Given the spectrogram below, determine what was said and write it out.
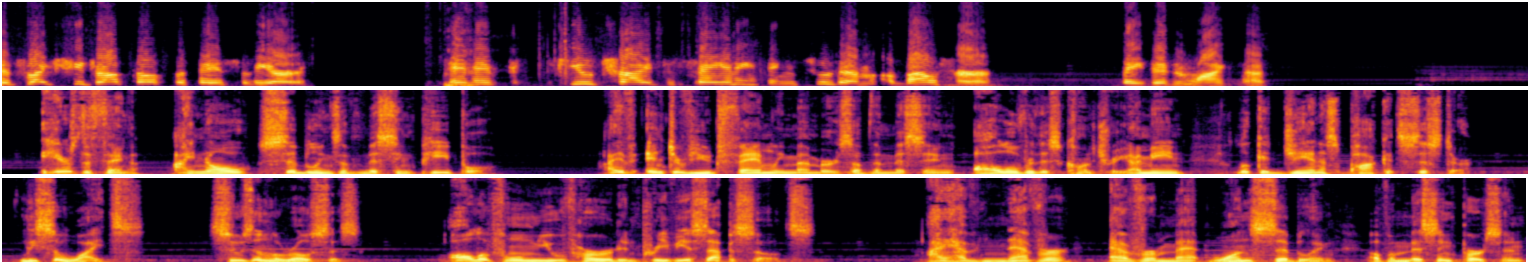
It's like she dropped off the face of the earth. And if you tried to say anything to them about her, they didn't like that. Here's the thing I know siblings of missing people. I have interviewed family members of the missing all over this country. I mean, look at Janice Pockett's sister, Lisa White's, Susan LaRosa's, all of whom you've heard in previous episodes. I have never, ever met one sibling of a missing person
